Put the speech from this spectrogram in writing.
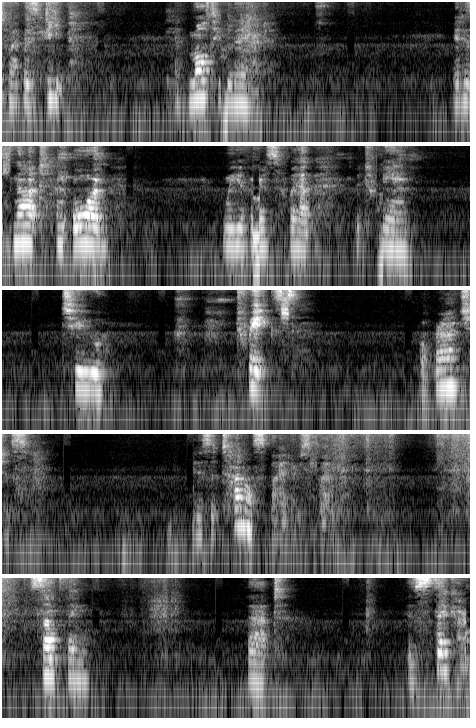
spider's web is deep and multi-layered. It is not an orb weaver's web between two twigs or branches. It is a tunnel spider's web. Something that is thicker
